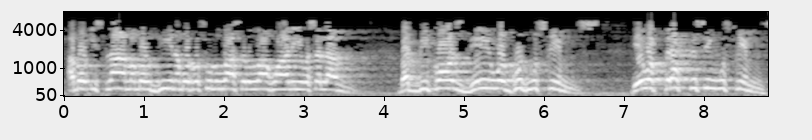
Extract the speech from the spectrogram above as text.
about Islam, about Deen, about Rasulullah sallallahu alaihi wasallam. But because they were good Muslims, they were practicing Muslims,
